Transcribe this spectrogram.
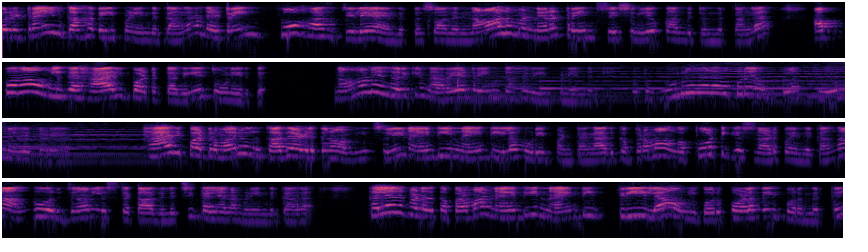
ஒரு ட்ரெயினுக்காக வெயிட் பண்ணியிருந்திருக்காங்க. அந்த ட்ரெயின் ஃபோர் ஹார்ஸ் டிலே ஆயிருந்திருக்கு. ஸோ அந்த நாலு மணி நேரம் ட்ரெயின் ஸ்டேஷன்லயே உட்காந்துட்டு இருந்திருக்காங்க. அப்போதான் அவங்களுக்கு ஹாரி பாட்டர் கதையே தோணிருக்கு நானும் இது வரைக்கும் நிறைய ட்ரெயினுக்காக வெயிட் பண்ணியிருந்திருக்கேன். பட் ஒரு தடவை கூட எனக்கு தோணுனதே கிடையாது. ஹாரி பாட்டர் மாதிரி ஒரு கதை எழுதணும் அப்படின்னு சொல்லி நைன்டீன் நைன்டில முடிவு பண்ணிட்டாங்க. அதுக்கப்புறமா அவங்க போர்ட்டிகஸ் நாடு போயிருந்திருக்காங்க. அங்க ஒரு ஜேர்னலிஸ்ட காதலிச்சு கல்யாணம் பண்ணியிருந்திருக்காங்க. கல்யாணம் பண்ணதுக்கு அப்புறமா நைன்டீன் நைன்டி த்ரீல அவங்களுக்கு ஒரு குழந்தை பிறந்திருக்கு.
